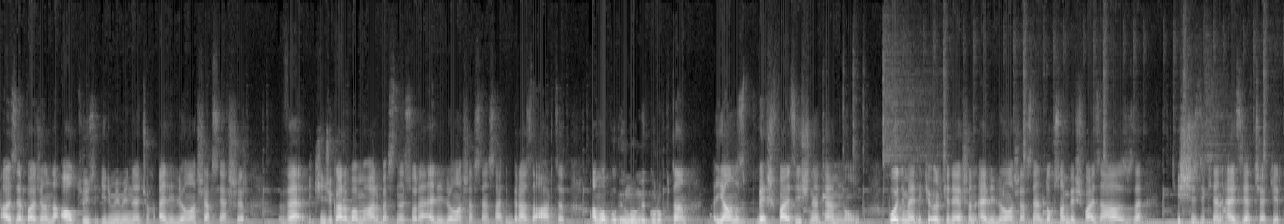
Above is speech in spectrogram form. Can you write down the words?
Azərbaycanda 620 mindən çox əlilliyi olan şəxs yaşayır və 2-ci Qarabağ müharibəsindən sonra əlilliyi olan şəxslərin sayı biraz da artıb. Amma bu ümumi qrupdan yalnız 5% işlə təmin olunub. Bu o deməkdir ki, ölkədə yaşayan əlilliyi olan şəxslərin 95%-i hal-hazırda işsizlikdən əziyyət çəkir.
